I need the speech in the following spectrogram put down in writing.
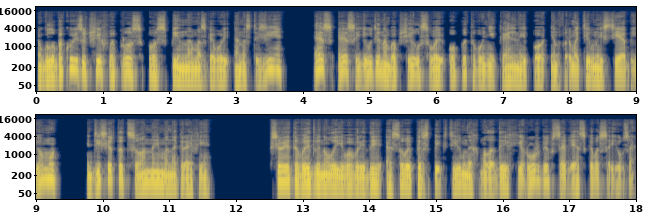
Глубоко изучив вопрос о спинномозговой анестезии, С.С. Юдин обобщил свой опыт в уникальной по информативности и объему диссертационной монографии. Все это выдвинуло его в ряды особо перспективных молодых хирургов Советского Союза.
